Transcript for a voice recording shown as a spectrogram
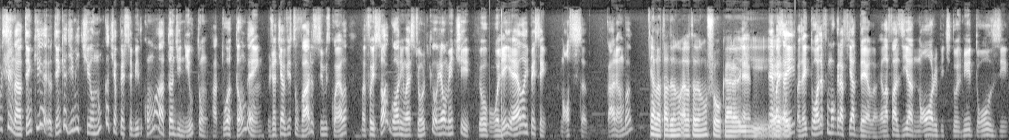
Por sinal, eu tenho, que, eu tenho que admitir, eu nunca tinha percebido como a Tandy Newton atua tão bem. Eu já tinha visto vários filmes com ela, mas foi só agora em Westworld que eu realmente eu olhei ela e pensei, nossa, caramba. Ela tá dando, ela tá dando um show, cara. E É, mas, aí, mas aí tu olha a filmografia dela. Ela fazia Norbit 2012.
